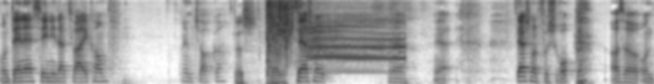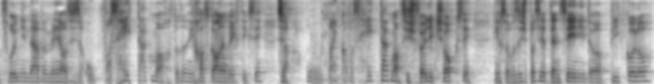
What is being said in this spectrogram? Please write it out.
Und dann sehe ich den Zweikampf mit dem Chaka. Das ist toll. Zuerst mal... Ja, ja. Zuerst mal verschrocken. Also, und die Freundin neben mir, also sie so, oh, was hat der gemacht? Oder? Ich habe es gar nicht richtig gesehen. Sie so, oh mein Gott, was hat der gemacht? Sie war völlig geschockt. Ich so, was ist passiert? Dann sehe ich da Piccolo,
